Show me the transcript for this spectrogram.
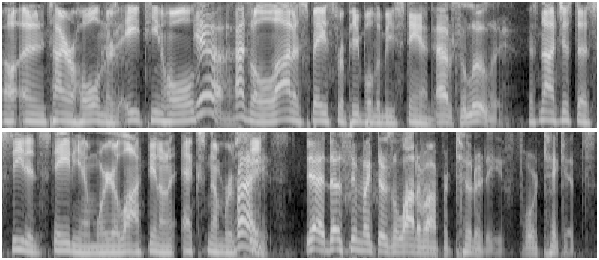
uh, an entire hole, and there's 18 holes. Yeah. that's a lot of space for people to be standing. Absolutely. It's not just a seated stadium where you're locked in on an X number of Right. seats. Yeah, it does seem like there's a lot of opportunity for tickets.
